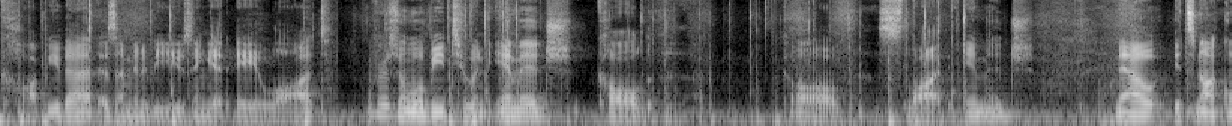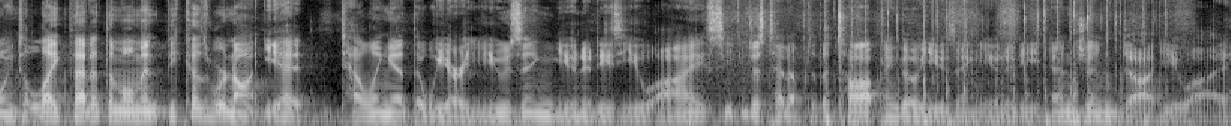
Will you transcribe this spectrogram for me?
copy that as I'm going to be using it a lot. The first one will be to an image called, called slot image. Now, it's not going to like that at the moment because we're not yet telling it that we are using Unity's UI. So you can just head up to the top and go using unityengine.ui.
